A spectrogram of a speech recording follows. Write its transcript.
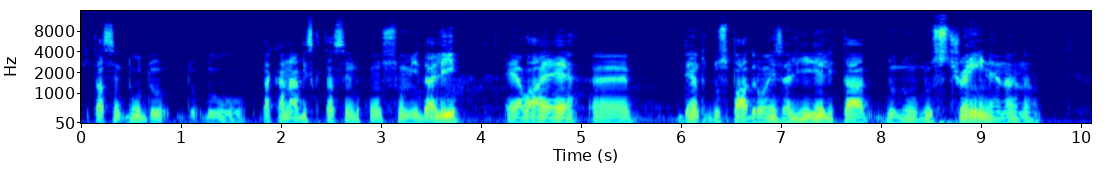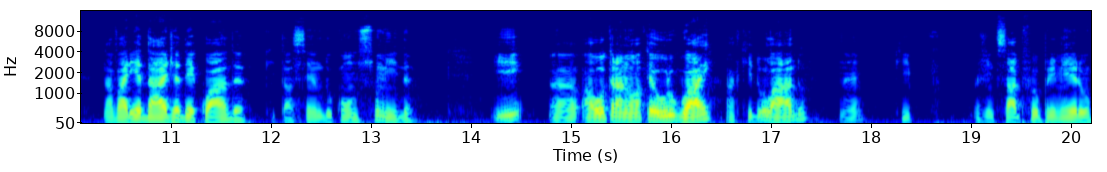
que tá sendo, do, do, do, da cannabis que está sendo consumida ali, ela é, é, dentro dos padrões ali, ele está no, no, strain, né, na, na, na variedade adequada que está sendo consumida. E uh, a outra nota é o Uruguai, aqui do lado, né, que a gente sabe foi o primeiro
